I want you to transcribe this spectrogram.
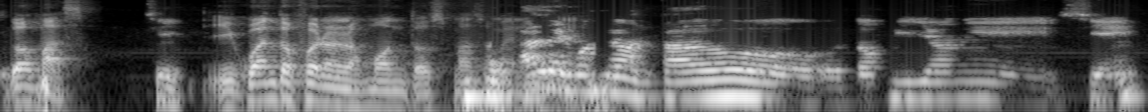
dos más. ¿Y cuántos fueron los montos, más o menos? hemos levantado 2 millones 100.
